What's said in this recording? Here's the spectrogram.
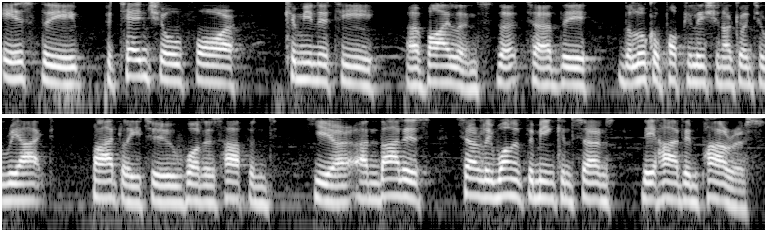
is the potential for community uh, violence, that uh, the, the local population are going to react badly to what has happened here. And that is certainly one of the main concerns they had in Paris.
